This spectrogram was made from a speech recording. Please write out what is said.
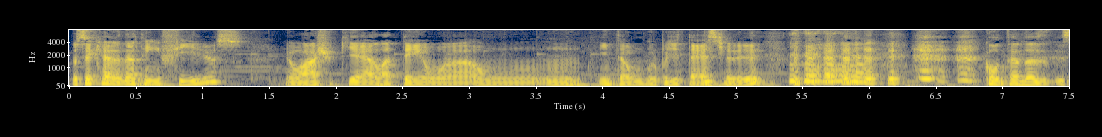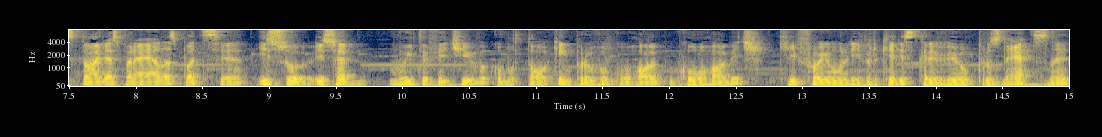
Eu sei que a Ana tem filhos, eu acho que ela tem uma, um, um, então um grupo de teste ali, contando as histórias para elas, pode ser. Isso, isso é muito efetivo, como Tolkien provou com o, com o Hobbit, que foi um livro que ele escreveu para os netos, né?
